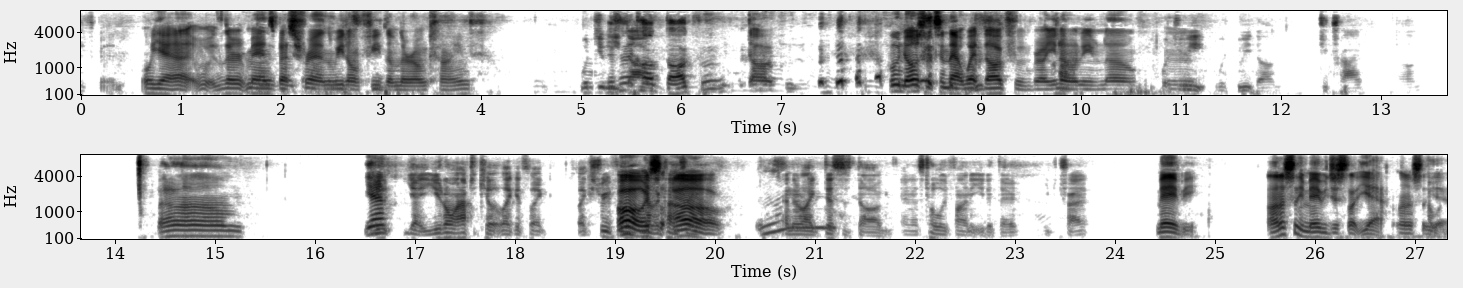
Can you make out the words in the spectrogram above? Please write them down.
It's good. Well, yeah, w- they're man's best friend. We don't feed them their own kind. Would you Isn't it dog? called dog food? Dog. food. Who knows what's in that wet dog food, bro? You don't even know. Would you Mm. eat? Would you eat dog? Would you try dog? Um. Yeah. You- yeah, you don't have to kill it. Like it's like like street food. Oh, it's another country, oh. And they're like, this is dog, and it's totally fine to eat it there. Would you try it? Maybe. Honestly, maybe just like yeah. Honestly, I would. yeah.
